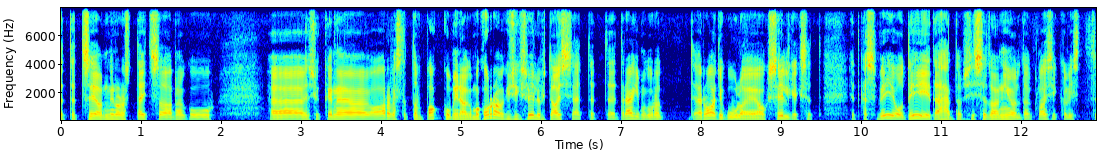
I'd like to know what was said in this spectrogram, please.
et, et see on minu arust täitsa nagu niisugune äh, arvestatav pakkumine, aga ma korra küsiks veel ühte asja, et, et, et räägime korra raadiokuulaja jaoks selgeks, et, et kas VOD tähendab siis seda nii-öelda klassikalist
